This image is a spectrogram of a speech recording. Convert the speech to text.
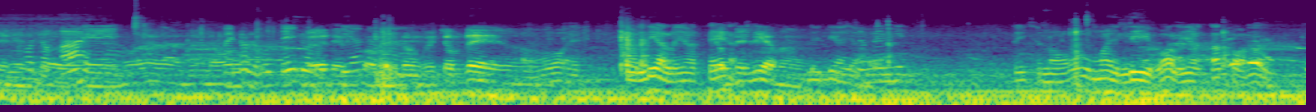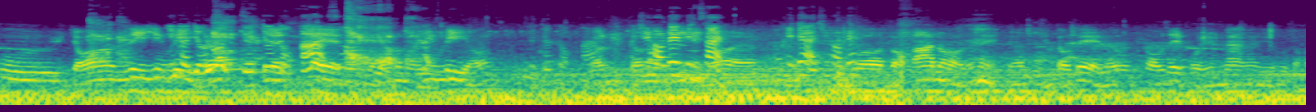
Này, này, nó chọc cá thì phải nó là tế rồi Để- để chị có cái nông cái chấm ồ cho lia rồi. Nha té chấm là đây lia mà. lia lia cho giờ kia tí cho nó mày lia quá rồi giờ tắt còn rồi Ôi, chó ly nhưng ly mà chỗ lót, chỗ- chỗ tàu cá dạ, nó mà nhưng ly hả? cá Chó- chó chị nó họ đây sai mà khi đấy chị họ đây? tàu cá nó thế này, tàu đây nó tàu đây Việt Nam thì có tàu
